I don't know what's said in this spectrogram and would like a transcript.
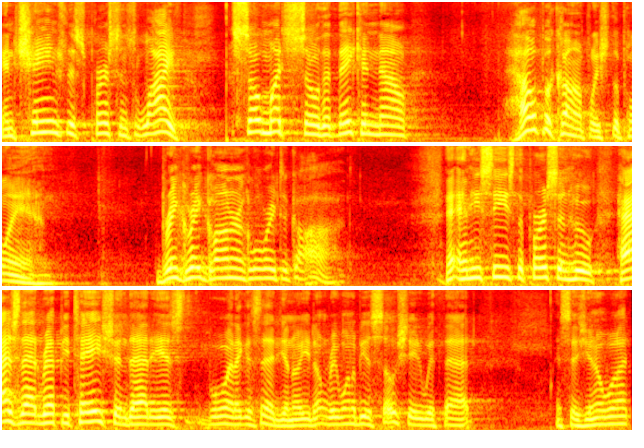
and change this person's life so much so that they can now help accomplish the plan, bring great honor and glory to God. And he sees the person who has that reputation that is, boy, like I said, you know, you don't really want to be associated with that. And says, you know what?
